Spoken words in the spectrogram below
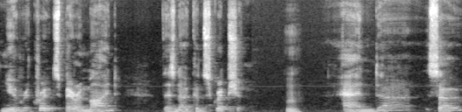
new recruits. Bear in mind, there's no conscription. Mm. And uh, so,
